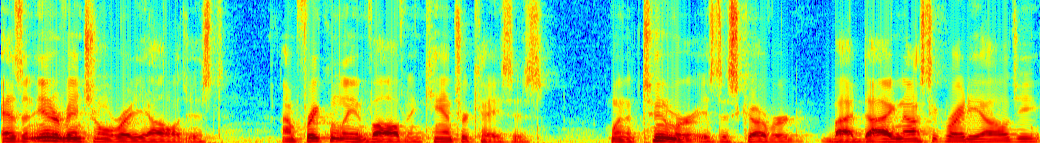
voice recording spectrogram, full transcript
As an interventional radiologist, I'm frequently involved in cancer cases when a tumor is discovered by diagnostic radiology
